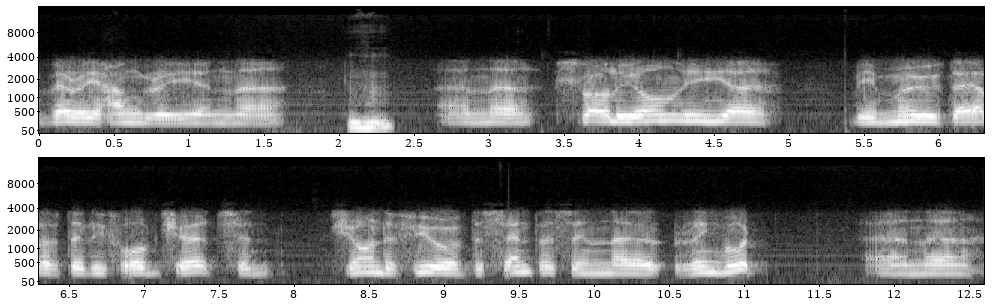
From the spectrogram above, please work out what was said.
very hungry and uh, and uh, slowly only we, uh, we moved out of the Reformed Church and joined a few of the centers in uh, Ringwood and uh,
